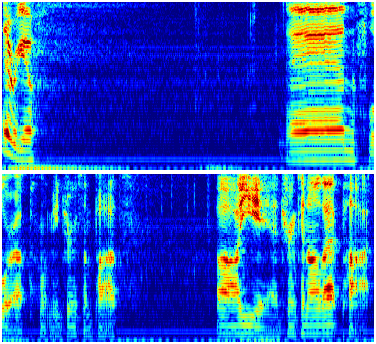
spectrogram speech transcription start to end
There we go. And floor up. Let me drink some pots. Oh yeah, drinking all that pot.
